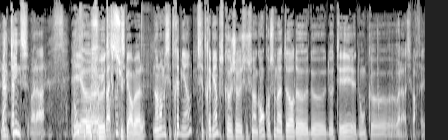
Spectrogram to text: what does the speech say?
Menkins, voilà. Et, Au euh, feutre, bah, écoute, super mal. Non, non, mais c'est très bien. C'est très bien parce que je, je suis un grand consommateur de, de, de thé, et donc euh, voilà, c'est parfait.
